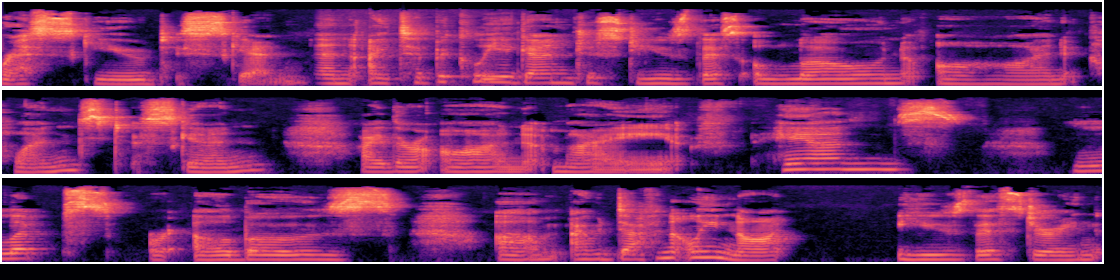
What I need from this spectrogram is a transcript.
rescued skin. And I typically, again, just use this alone on cleansed skin, either on my hands, lips, or elbows. Um, I would definitely not use this during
